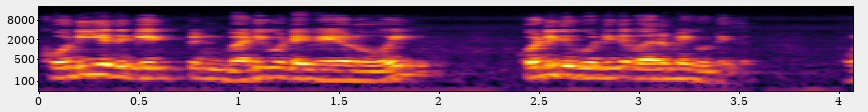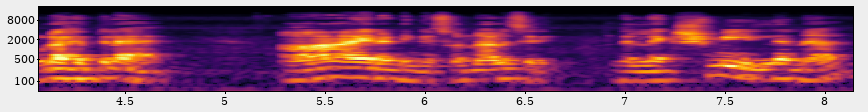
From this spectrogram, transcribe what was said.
கொடியது கேட்பின் வடிவுடை வேலோய் கொடிது கொடிது வறுமை கொடிது. உலகத்தில் ஆயிரம் நீங்கள் சொன்னாலும் சரி இந்த லக்ஷ்மி இல்லைன்னா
